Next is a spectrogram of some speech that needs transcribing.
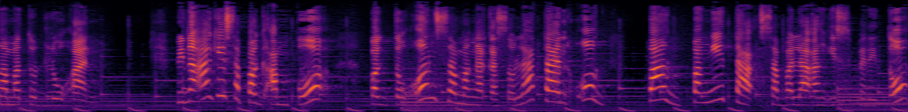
nga matudluan. Pinaagi sa pagampo, pagtuon sa mga kasulatan ug pagpangita sa balaang espiritu,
